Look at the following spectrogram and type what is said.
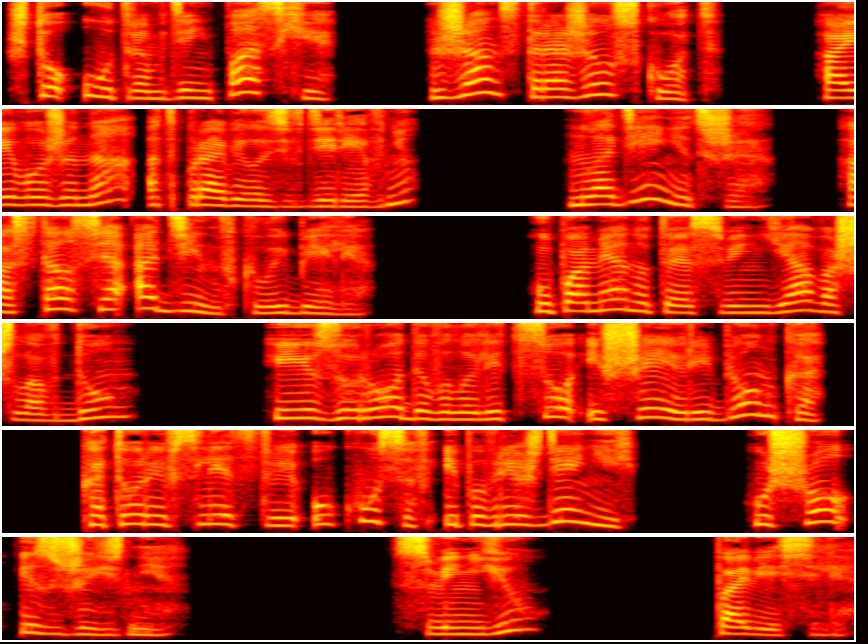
что утром в день Пасхи Жан сторожил скот, а его жена отправилась в деревню, младенец же остался один в колыбели. Упомянутая свинья вошла в дом и изуродовала лицо и шею ребенка, который вследствие укусов и повреждений ушел из жизни. Свинью повесили.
